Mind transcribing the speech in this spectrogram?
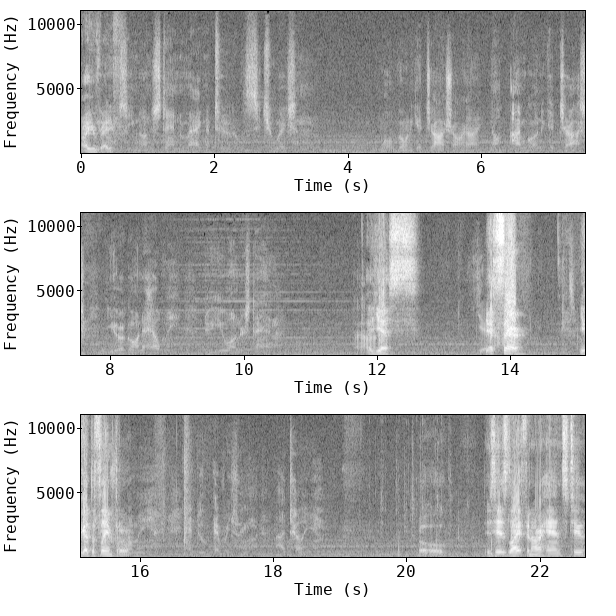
Are you ready? don't seem to understand the magnitude of the situation. Well, I'm going to get Josh, aren't I? No, I'm going to get Josh. You're going to help me. Do you understand? Uh, yes. Yeah. Yes, sir. You got the Follow flamethrower. Uh oh. Is his life in our hands too?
